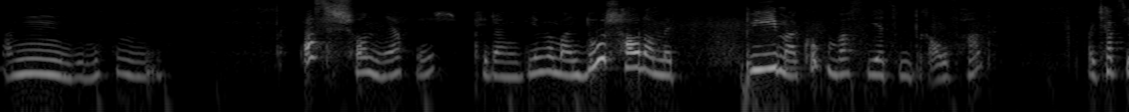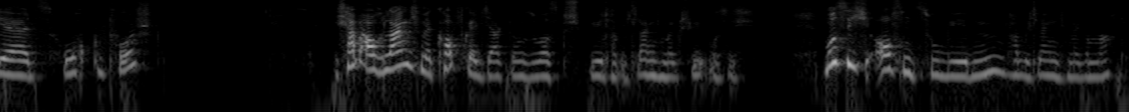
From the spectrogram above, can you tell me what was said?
Mann, wir müssen. Das ist schon nervig. Okay, dann gehen wir mal in Durchschau mit B. Mal gucken, was sie jetzt so drauf hat. Ich habe sie ja jetzt hochgepusht. Ich habe auch lange nicht mehr Kopfgeldjagd und sowas gespielt. Habe ich lange nicht mehr gespielt, muss ich. Muss ich offen zugeben. Habe ich lange nicht mehr gemacht.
